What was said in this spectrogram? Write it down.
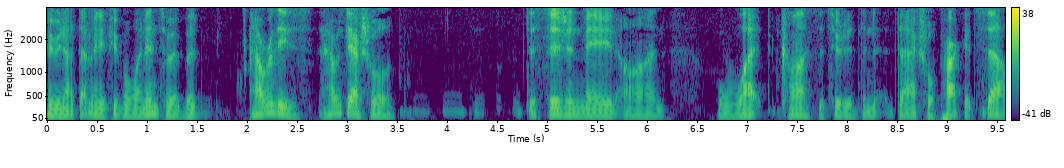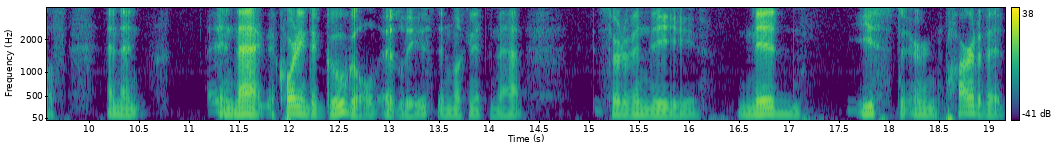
maybe not that many people went into it. But how were these? How was the actual decision made on what constituted the, the actual park itself? And then in that, according to Google, at least, in looking at the map, sort of in the mid eastern part of it,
